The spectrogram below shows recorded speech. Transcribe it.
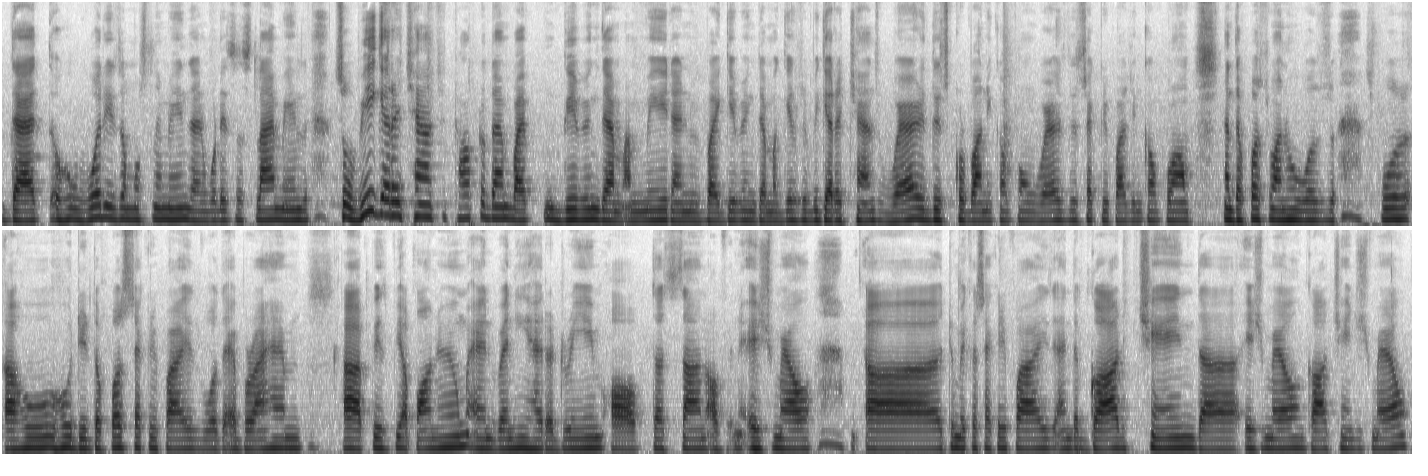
that uh, what is a Muslim means and what is Islam means? So we get a chance to talk to them by giving them a meat and by giving them a gift. We get a chance where this qurbani come from where is this sacrificing come from. And the first one who was uh, who who did the first sacrifice was Abraham uh, peace be upon him. And when he had a dream of the son of Ishmael uh, to make a sacrifice and the God changed the Ishmael God changed Ishmael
